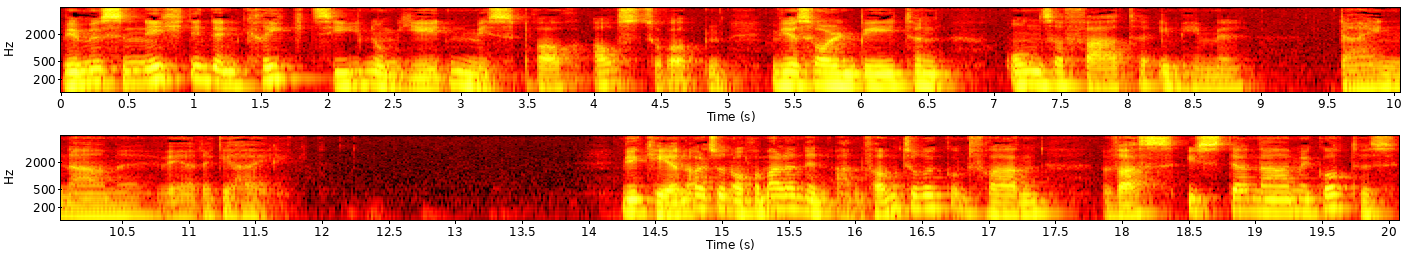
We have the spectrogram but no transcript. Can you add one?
Wir müssen nicht in den Krieg ziehen, um jeden Missbrauch auszurotten. Wir sollen beten, unser Vater im Himmel, dein Name werde geheiligt. Wir kehren also noch einmal an den Anfang zurück und fragen, was ist der Name Gottes,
